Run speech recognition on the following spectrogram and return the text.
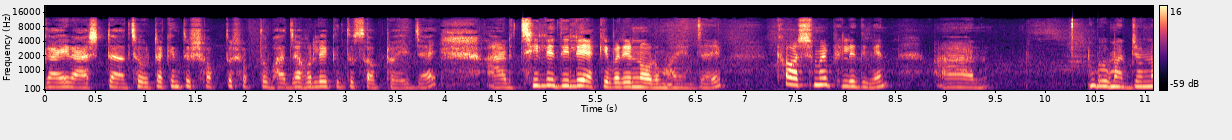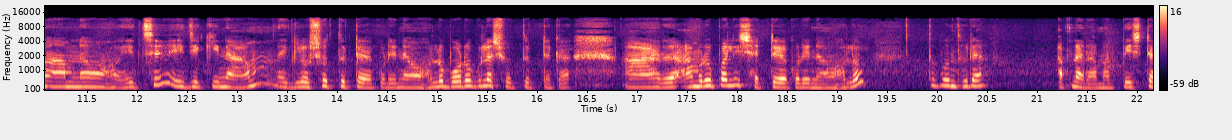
গায়ের আঁশটা আছে, ওটা কিন্তু শক্ত শক্ত ভাজা হলে কিন্তু সফট হয়ে যায়। আর ছিলে দিলে একেবারে নরম হয়ে যায়। খাওয়ার সময় ফেলে দিবেন। আর বৌমার জন্য আম নেওয়া হয়েছে। এই যে কিনা আম, এগুলো সত্তর টাকা করে নেওয়া হলো। বড়গুলো সত্তর টাকা। আর আমরুপালি ষাট টাকা করে নেওয়া হলো। তো বন্ধুরা, আপনারা আমার পেজটা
